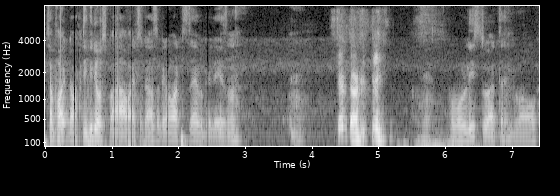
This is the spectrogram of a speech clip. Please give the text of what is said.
Ich habe heute noch die Videos bearbeitet, da hast du genau dasselbe gelesen. Stimmt doch nicht. Wo liest du das denn überhaupt?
